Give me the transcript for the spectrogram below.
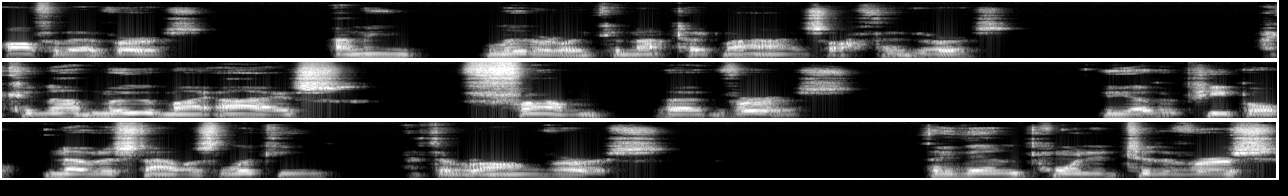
off of that verse. I mean, literally could not take my eyes off that verse. I could not move my eyes from that verse. The other people noticed I was looking at the wrong verse. They then pointed to the verse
